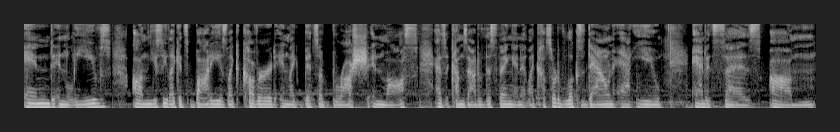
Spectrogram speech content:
end in leaves. Um you see like its body is like covered in like bits of brush and moss as it comes out of this thing and it like sort of looks down at you and it says um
